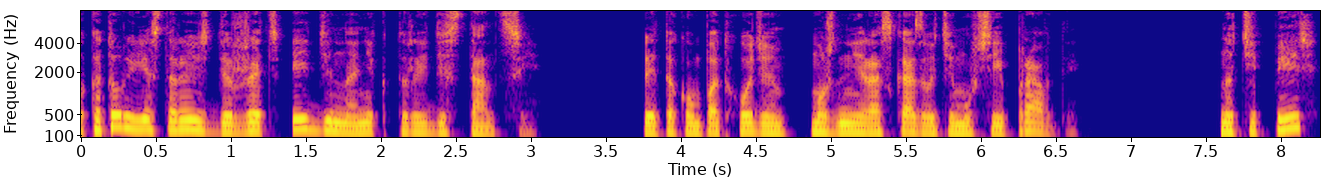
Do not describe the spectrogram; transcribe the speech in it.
по которой я стараюсь держать Эдди на некоторой дистанции. При таком подходе можно не рассказывать ему всей правды. Но теперь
